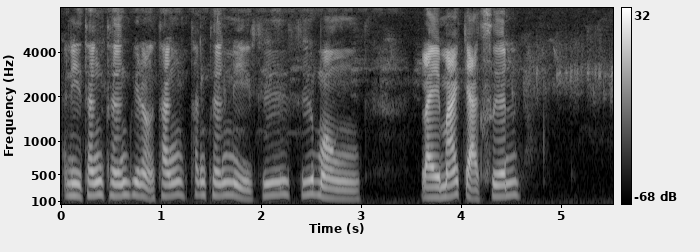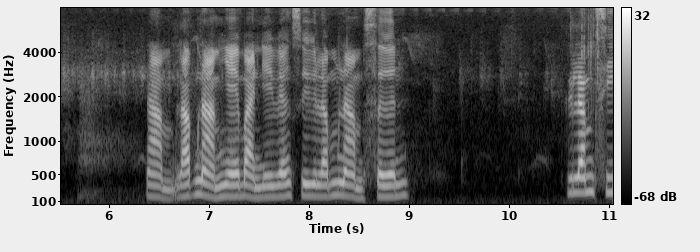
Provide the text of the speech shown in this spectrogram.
อันนี้ทั้งเทิงพี่น้องทั้งทั้งเทิงนี่คือคือมองไหลมาจากเซินน้ำรับน้ำใหญ่บ้านใหญ่เวียงซื้อลำน้ำเซินคือลำซี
